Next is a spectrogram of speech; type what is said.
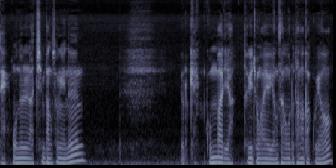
네, 오늘 아침 방송에는 이렇게 곰마리아 특이종아의 영상으로 담아봤고요.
